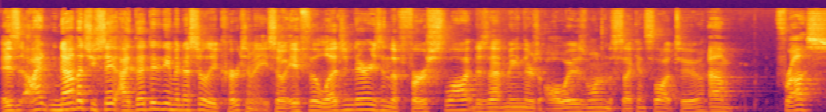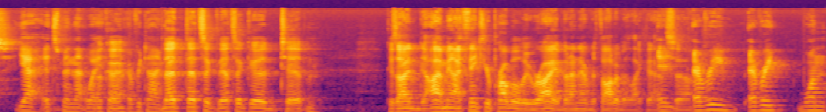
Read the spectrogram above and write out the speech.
Is I now that you say I, that didn't even necessarily occur to me. So if the legendary's in the first slot, does that mean there's always one in the second slot too? Um, for us, yeah, it's been that way Okay, every time. That that's a that's a good tip. Because I I mean I think you're probably right, but I never thought of it like that. And so every every one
